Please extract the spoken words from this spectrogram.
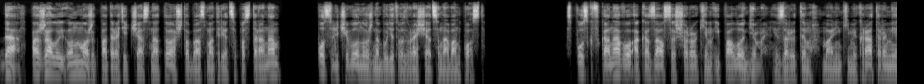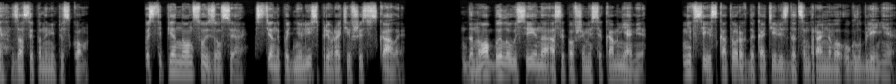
Да, пожалуй, он может потратить час на то, чтобы осмотреться по сторонам после чего нужно будет возвращаться на аванпост. Спуск в канаву оказался широким и пологим и зарытым маленькими кратерами, засыпанными песком. Постепенно он сузился, стены поднялись, превратившись в скалы. Дно было усеяно осыпавшимися камнями, не все из которых докатились до центрального углубления.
